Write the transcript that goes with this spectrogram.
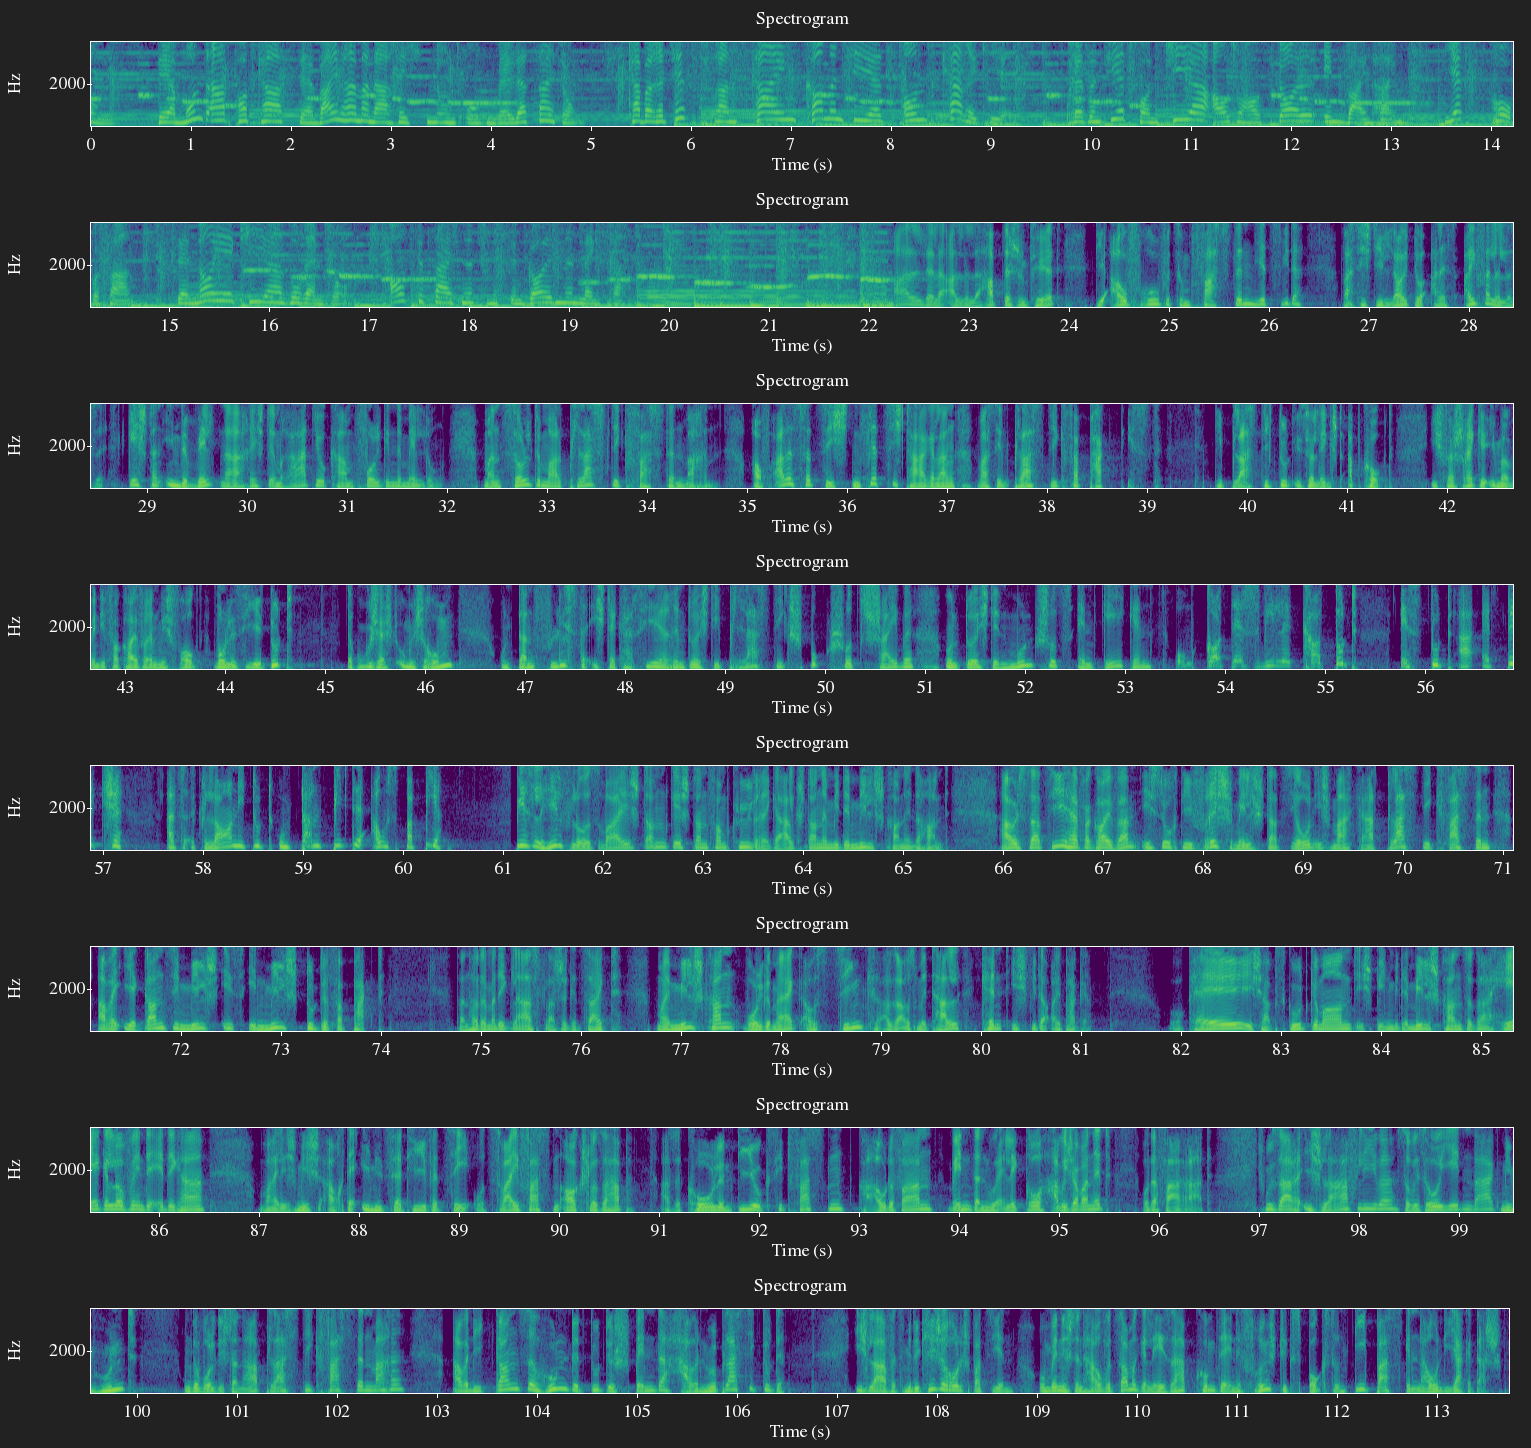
Achtung! Der Mundart-Podcast der Weinheimer Nachrichten und Odenwälder Zeitung. Kabarettist Franz Kein kommentiert und karikiert. Präsentiert von Kia Autohaus Doll in Weinheim. Jetzt Probefahren. Der neue Kia Sorento. Ausgezeichnet mit dem goldenen Lenkrad. Allele, allele, habt ihr schon gehört? Die Aufrufe zum Fasten jetzt wieder? Was sich die Leute alles einfallen lassen. Gestern in der Weltnachricht im Radio kam folgende Meldung. Man sollte mal Plastikfasten machen. Auf alles verzichten 40 Tage lang, was in Plastik verpackt ist. Die Plastikdut ist ja längst abkocht. Ich verschrecke immer, wenn die Verkäuferin mich fragt, wolle sie ihr Dut? Da gucke ich erst um mich rum und dann flüster ich der Kassiererin durch die Plastikspuckschutzscheibe und durch den Mundschutz entgegen, um Gottes Wille, Kadut, es tut a e Dütsche, also a kleine Dut und dann bitte aus Papier. Bissel hilflos war ich dann gestern vom Kühlregal gestanden mit dem Milchkann in der Hand. Aber ich sag Sie, Herr Verkäufer, ich suche die Frischmilchstation, ich mach grad Plastikfasten, aber Ihr ganze Milch ist in Milchdutte verpackt. Dann hat er mir die Glasflasche gezeigt. Mein Milchkann, wohlgemerkt aus Zink, also aus Metall, kennt ich wieder einpacken. Okay, ich hab's gut gemahnt, ich bin mit der Milchkann sogar hergelaufen in der Edeka, weil ich mich auch der Initiative CO2-Fasten angeschlossen hab. Also Kohlendioxidfasten, kein Auto fahren, wenn dann nur Elektro, habe ich aber nicht, oder Fahrrad. Ich muss sagen, ich schlaf lieber, sowieso jeden Tag, mit dem Hund, und da wollte ich dann auch Plastikfasten machen, aber die ganze Hundedutte Spender haben nur Plastikdutte. Ich laufe jetzt mit der Kicheroll spazieren und wenn ich den Haufen zusammengelesen hab, kommt er in eine Frühstücksbox und die passt genau in die Jacketasche.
